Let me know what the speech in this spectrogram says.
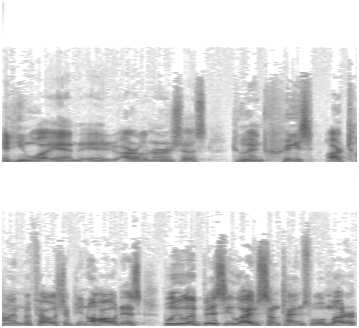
And, he, and, Arlen urged us to increase our time of fellowship. You know how it is. We live busy lives. Sometimes we'll mutter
